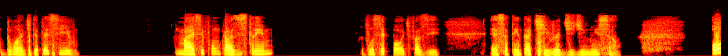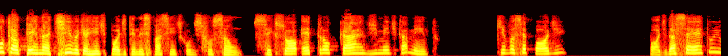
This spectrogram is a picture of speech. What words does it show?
do antidepressivo. Mas, se for um caso extremo, você pode fazer essa tentativa de diminuição. Outra alternativa que a gente pode ter nesse paciente com disfunção sexual é trocar de medicamento, que você pode pode dar certo e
